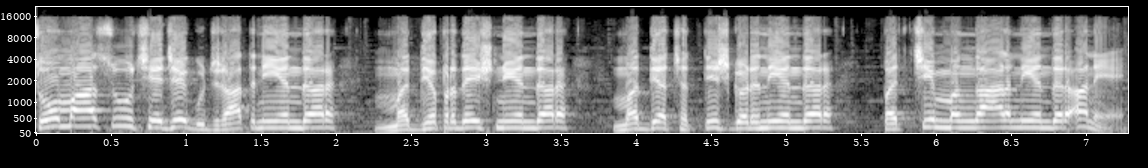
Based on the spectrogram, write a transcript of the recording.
ચોમાસુ છે જે ગુજરાતની અંદર, મધ્યપ્રદેશની અંદર, મધ્ય છત્તીસગઢની અંદર, પશ્ચિમ બંગાળની અંદર અને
